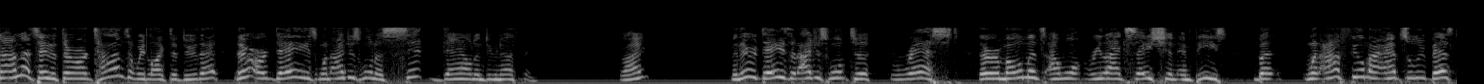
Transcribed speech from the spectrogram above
Now, I'm not saying that there aren't times that we'd like to do that. There are days when I just want to sit down and do nothing, right? And there are days that I just want to rest. There are moments I want relaxation and peace. But when I feel my absolute best,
